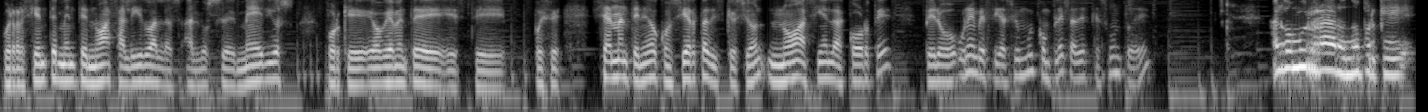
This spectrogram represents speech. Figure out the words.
pues recientemente no ha salido a los, a los eh, medios porque obviamente este, pues eh, se han mantenido con cierta discreción, no así en la corte, pero una investigación muy completa de este asunto, ¿eh? algo muy raro, ¿no? Porque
